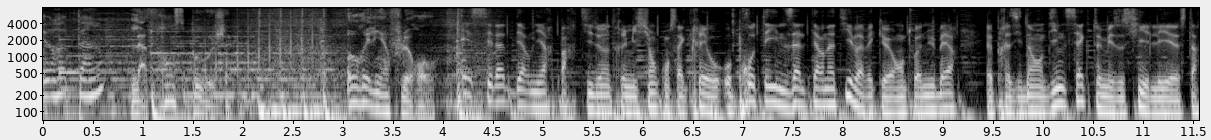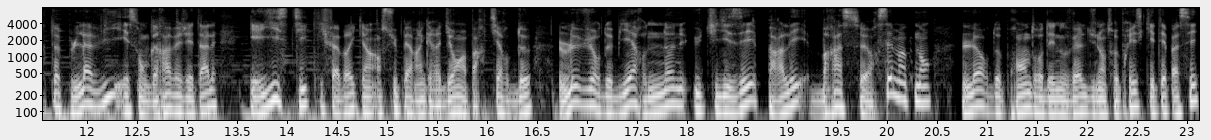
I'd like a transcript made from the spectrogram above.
Europe 1, La France bouge. Aurélien Fleureau. Et c'est la dernière partie de notre émission consacrée aux, aux protéines alternatives avec euh, Antoine Hubert, euh, président d'Insect, mais aussi les startups La Vie et son gras végétal et Yeasty qui fabrique un, un super ingrédient à partir de levure de bière non utilisée par les brasseurs. C'est maintenant l'heure de prendre des nouvelles d'une entreprise qui était passée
